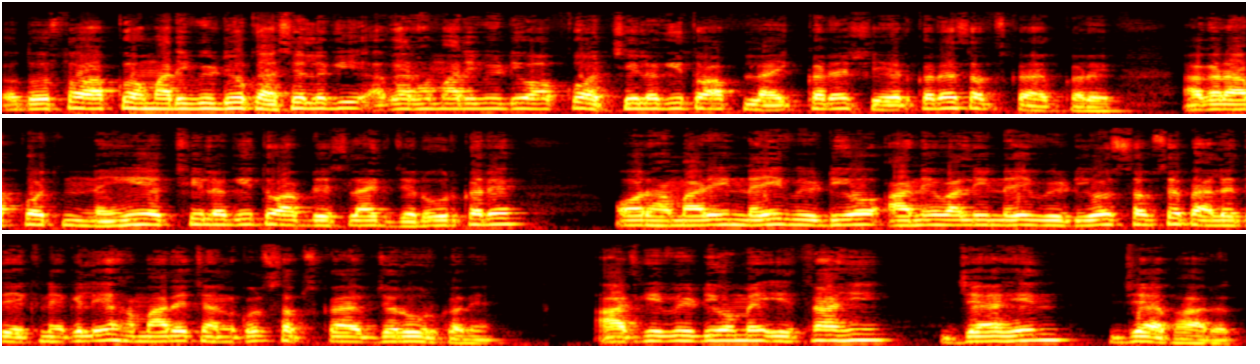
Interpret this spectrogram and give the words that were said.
तो दोस्तों, आपको हमारी वीडियो कैसे लगी? अगर हमारी वीडियो आपको अच्छी लगी तो आप लाइक करें शेयर करें सब्सक्राइब करें। अगर आपको नहीं अच्छी लगी तो आप डिसलाइक ज़रूर करें। और हमारी नई वीडियो, आने वाली नई वीडियो सबसे पहले देखने के लिए हमारे चैनल को सब्सक्राइब ज़रूर करें। आज की वीडियो में इतना ही। जय हिंद, जय भारत।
